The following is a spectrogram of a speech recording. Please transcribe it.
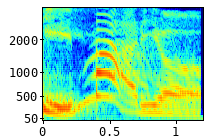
Mario.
